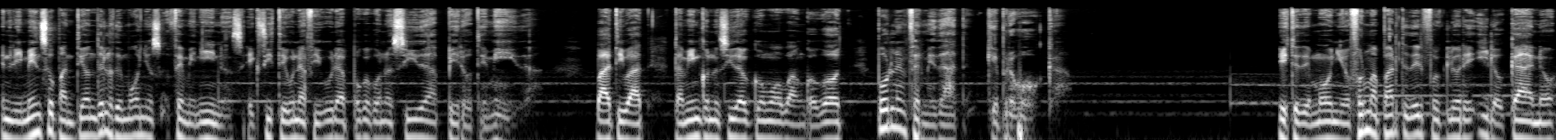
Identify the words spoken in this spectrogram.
En el inmenso panteón de los demonios femeninos existe una figura poco conocida pero temida. Batibat, también conocida como Bangogot por la enfermedad que provoca. Este demonio forma parte del folclore ilocano,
